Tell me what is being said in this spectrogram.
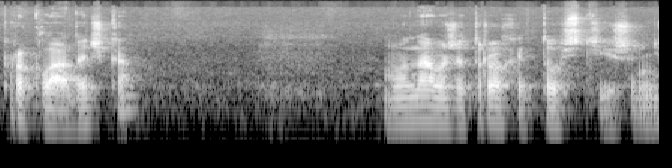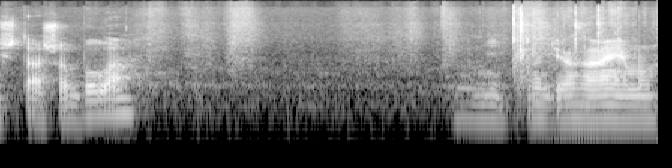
прокладочка. Вона вже трохи товстіша, ніж та, що була. Одягаємо.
